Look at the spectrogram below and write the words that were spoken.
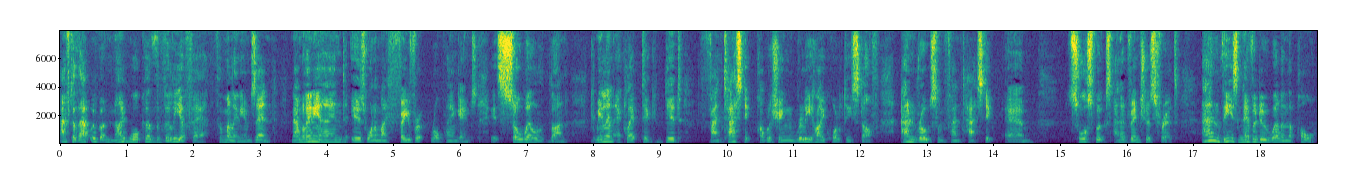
After that, we've got Nightwalker The Villy Affair for Millennium's End. Now, Millennium End is one of my favourite role-playing games. It's so well done. Chameleon Eclectic did fantastic publishing, really high quality stuff, and wrote some fantastic um, source books and adventures for it. And these never do well in the poll,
